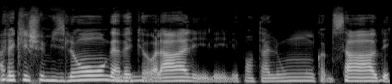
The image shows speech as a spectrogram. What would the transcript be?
avec les chemises longues, avec Mhm. voilà les, les, les pantalons comme ça, des,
